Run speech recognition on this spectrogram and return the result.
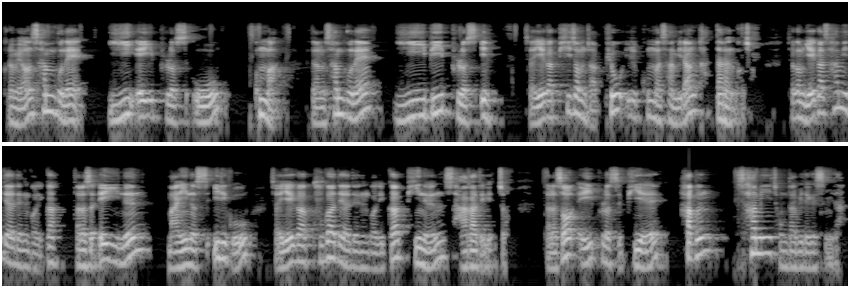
그러면 3분의 2a 플러스 5, 콤마 그 다음 3분의 2b 플러스 1. 자, 얘가 P점 좌표 1,3이랑 같다라는 거죠. 자, 그럼 얘가 3이 돼야 되는 거니까 따라서 a는 마이너스 1이고 자, 얘가 9가 돼야 되는 거니까 b는 4가 되겠죠. 따라서 a 플러스 b의 합은 3이 정답이 되겠습니다.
